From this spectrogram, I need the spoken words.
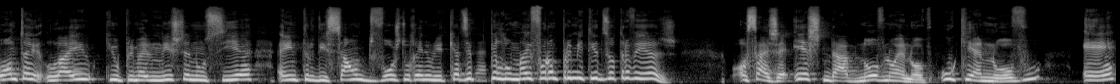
Ontem leio que o Primeiro-Ministro anuncia a interdição de voos do Reino Unido. Quer dizer, Exato. pelo meio foram permitidos outra vez. Ou seja, este dado novo não é novo. O que é novo é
